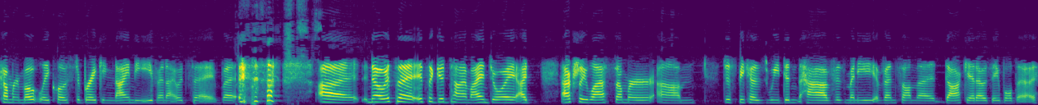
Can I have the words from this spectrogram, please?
come remotely close to breaking 90 even I would say but uh no it's a it's a good time I enjoy I actually last summer um just because we didn't have as many events on the docket I was able to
